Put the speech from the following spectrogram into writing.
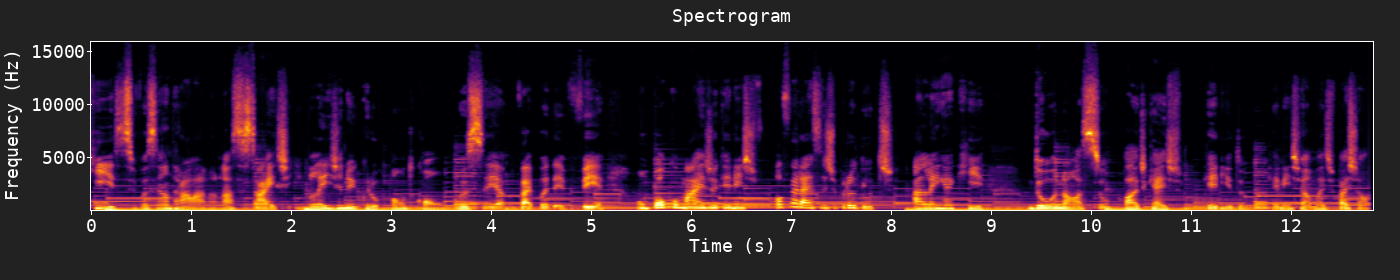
que se você entrar lá no nosso site inglesdenecru.com, você vai poder ver um pouco mais do que a gente oferece de produtos, além aqui do nosso podcast querido, que a gente chama de paixão.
